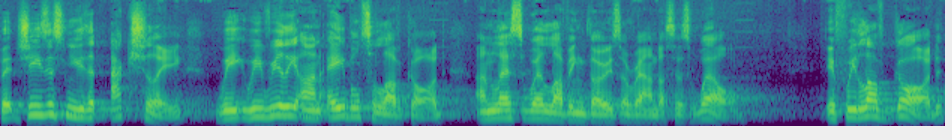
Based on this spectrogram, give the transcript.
but Jesus knew that actually we, we really aren't able to love God unless we're loving those around us as well. If we love God,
